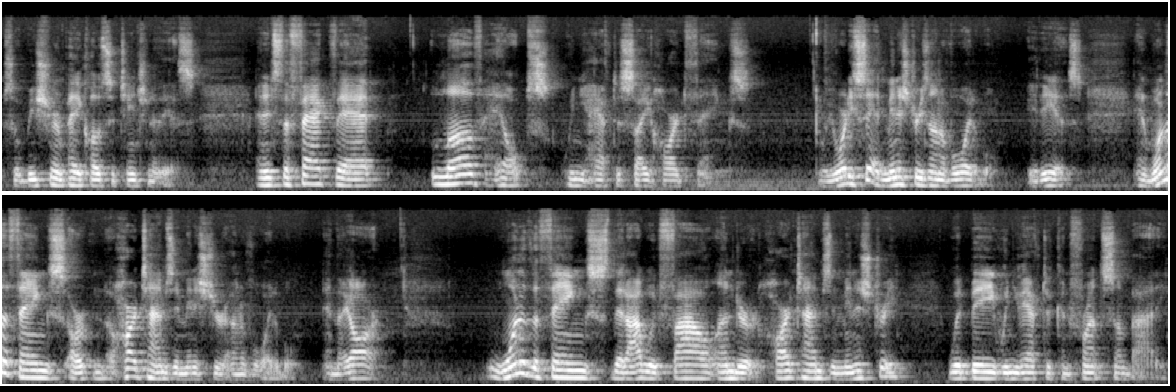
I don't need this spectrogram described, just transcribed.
so be sure and pay close attention to this. And it's the fact that love helps when you have to say hard things. We already said ministry is unavoidable. It is. And one of the things, are hard times in ministry are unavoidable, and they are. One of the things that I would file under hard times in ministry would be when you have to confront somebody.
